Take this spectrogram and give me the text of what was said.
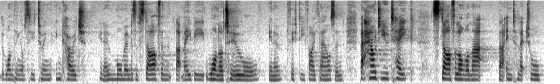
the one thing, obviously, to encourage you know more members of staff, and that may be one or two or you know 55,000. But how do you take staff along on that that intellectual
